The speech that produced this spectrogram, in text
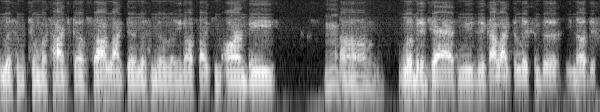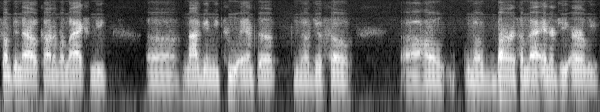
listen to too much hype stuff. So I like to listen to you know it's like some R&B, Mm. um, a little bit of jazz music. I like to listen to you know just something that will kind of relax me, uh, not get me too amped up. You know, just so uh, I don't you know burn some of that energy early.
